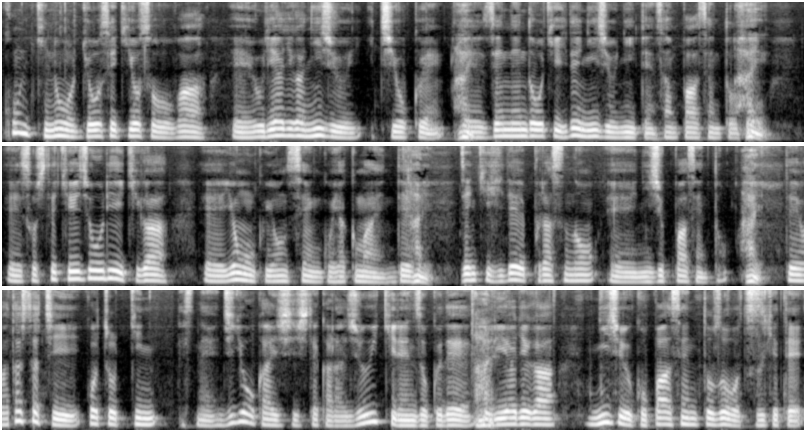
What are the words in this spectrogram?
今期の業績予想は、えー、売上が21億円、はい、えー、前年同期比で22.3%増、はい、えー、そして経常利益が、えー、4億4500万円で、はい、前期比でプラスの、えー、20%、はい、で私たちこう直近ですね事業開始してから11期連続で売上が、25%増を続けて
